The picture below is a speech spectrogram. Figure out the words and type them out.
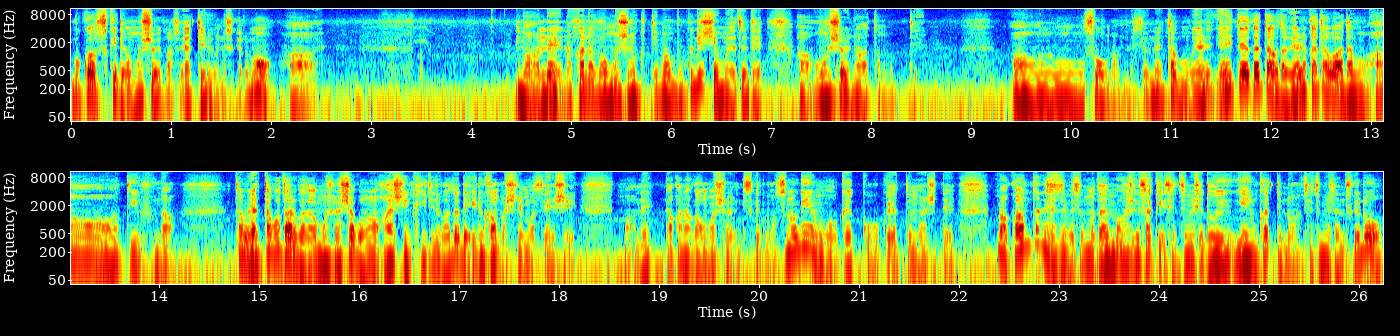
僕は好きで面白いからやってるんですけども、はい。まあね、なかなか面白くて、まあ僕自身もやってて、あ、面白いなと思って。あのー、そうなんですよね。多分やり、やりたい方は、多分やる方は多分、あーっていう風な多分やったことある方はもしかしたらこの配信聞いてる方でいるかもしれませんし、まあね、なかなか面白いんですけども、そのゲームを結構僕やってまして、まあ簡単に説明する、まあ弾幕式さっき説明したどういうゲームかっていうのを説明したんですけど、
